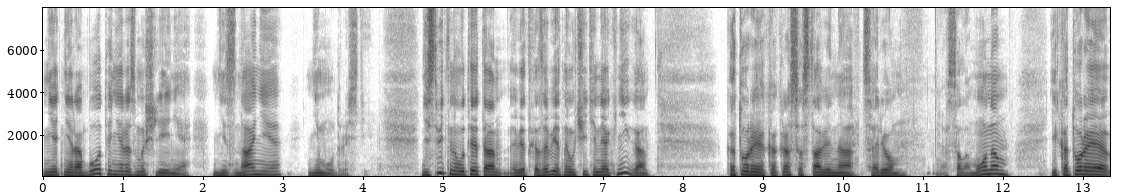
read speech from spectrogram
нет ни работы, ни размышления, ни знания, ни мудрости. Действительно, вот эта ветхозаветная учительная книга, которая как раз составлена царем Соломоном, и которая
